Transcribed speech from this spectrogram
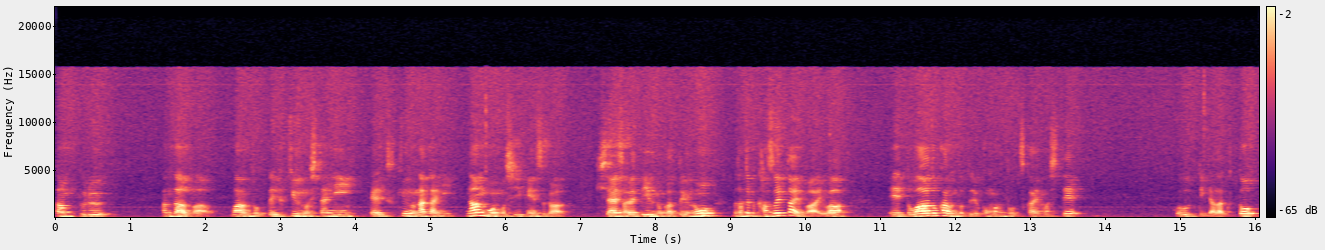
サンプルアンダーバー 1.fq の下に fq の中に何本のシーケンスが記載されているのかというのを例えば数えたい場合は、えーと、ワードカウントというコマンドを使いましてこう打っていただくと、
